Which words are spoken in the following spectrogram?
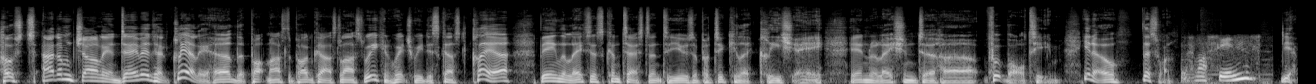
Hosts Adam, Charlie, and David had clearly heard the Popmaster podcast last week, in which we discussed Claire being the latest contestant to use a particular cliche in relation to her football team. You know, this one. My sins. Yeah,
